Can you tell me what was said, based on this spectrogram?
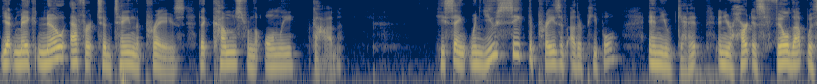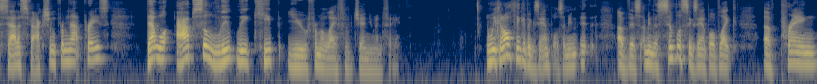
Yet make no effort to obtain the praise that comes from the only God. He's saying, when you seek the praise of other people and you get it, and your heart is filled up with satisfaction from that praise, that will absolutely keep you from a life of genuine faith. And we can all think of examples. I mean, of this. I mean, the simplest example of like of praying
